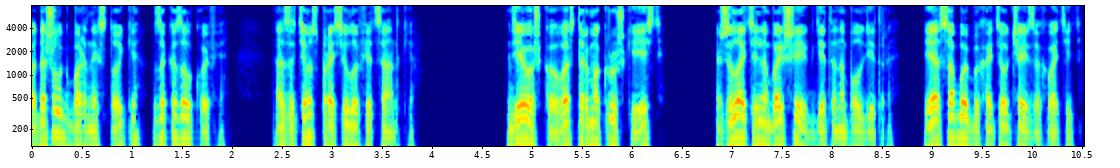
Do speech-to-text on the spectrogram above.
Подошел к барной стойке, заказал кофе, а затем спросил у официантки. «Девушка, у вас термокружки есть? Желательно большие, где-то на пол-литра. Я с собой бы хотел чай захватить.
